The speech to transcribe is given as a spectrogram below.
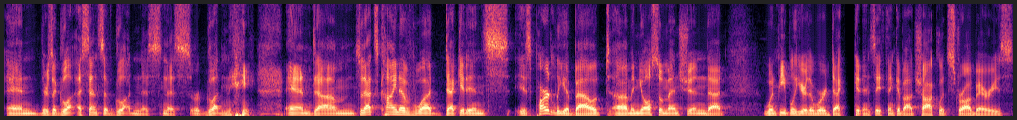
and there's a gl- a sense of gluttonousness or gluttony, and um, so that's kind of what decadence is partly about. Um, and you also mentioned that when people hear the word decadence, they think about chocolate strawberries.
